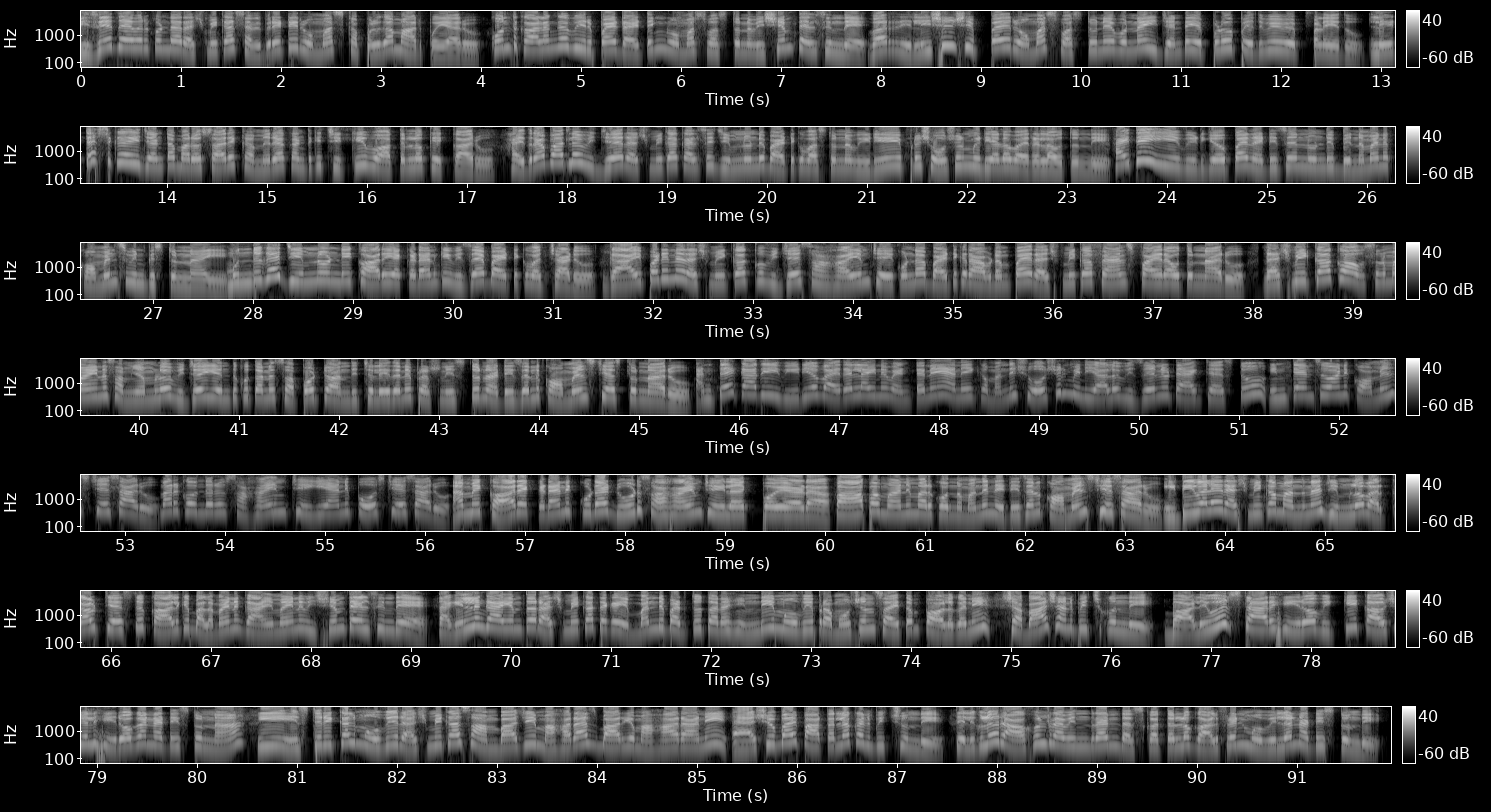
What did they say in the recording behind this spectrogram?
Vijay Devarakonda Rashmika celebrity rumours కపుల్గా మారిపోయారు. కొంతకాలంగా వీరిపై డైటింగ్ రూమర్స్ వస్తున్న విషయం తెలిసిందే. వారి రిలేషన్షిప్ పై రూమర్స్ వస్తూనే ఉన్న ఈ జంట ఎప్పుడూ పెదివి విప్పలేదు. లేటెస్ట్గా ఈ జంట మరోసారి కెమెరా కంటికి చిక్కి వార్తల్లోకి ఎక్కారు. హైదరాబాద్లో విజయ్ రష్మిక కలిసి జిమ్ నుండి బయటకు వస్తున్న వీడియో ఇప్పుడు సోషల్ మీడియాలో వైరల్ అవుతుంది. అయితే ఈ వీడియోపై నెటిజన్ నుండి భిన్నమైన కామెంట్స్ వినిపిస్తున్నాయి. ముందుగా జిమ్ నుండి కారు ఎక్కడానికి విజయ్ బయటికి వచ్చాడు. గాయపడిన రష్మికకు విజయ్ సహాయం చేయకుండా బయటికి రావడంపై రష్మిక ఫ్యాన్స్ ఫైర్ అవుతున్నారు. రష్మికకు అవసరమైన సమయంలో విజయ్ ఎందుకు తన సపోర్ట్ అందించలేదని ప్రశ్నిస్తూ నటిజన్లు కామెంట్స్ చేస్తున్నారు. అంతేకాదు ఈ వీడియో వైరల్ అయిన వెంటనే అనేక మంది సోషల్ మీడియాలో విజయ్ను ట్యాగ్ చేస్తూ ఇంటెన్స్ అని కామెంట్స్ చేశారు. మరికొందరు సహాయం చెయ్యి అని పోస్ట్ చేశారు. ఆమె కార్ ఎక్కడానికి కూడా డూడ్ సహాయం చేయలేకపోయాడా పాపం అని మరికొంతమంది నెటిజన్ కామెంట్స్ చేశారు. ఇటీవలే రష్మిక మందన జిమ్లో వర్కౌట్ చేస్తూ కాలికి బలమైన గాయమైన విషయం తెలిసిందే. తగిలిన గాయంతో రష్మిక తెగ ఇబ్బంది పడుతూ తన హిందీ మూవీ ప్రమోషన్ సైతం పాల్గొని శబాష్ అనిపించుకుంది. Bollywood star hero Vicky Kaushal హీరోగా నటిస్తున్న ఈ హిస్టరికల్ మూవీ రష్మిక సంభాజీ మహారాజ్ భార్య మహారాణి యాషుబాయ్ పాత్రలో కనిపించింది. తెలుగులో రాహుల్ రవీంద్రన్ గతంలో గర్ల్ ఫ్రెండ్ మూవీలో నటిస్తుంది.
